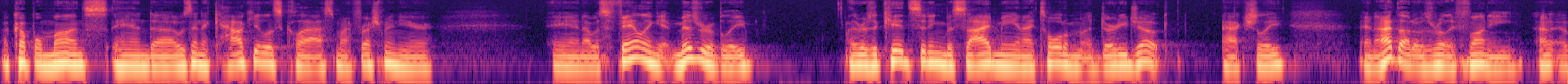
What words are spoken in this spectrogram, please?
a couple months, and uh, I was in a calculus class my freshman year, and I was failing it miserably. There was a kid sitting beside me, and I told him a dirty joke, actually and I thought it was really funny. I,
